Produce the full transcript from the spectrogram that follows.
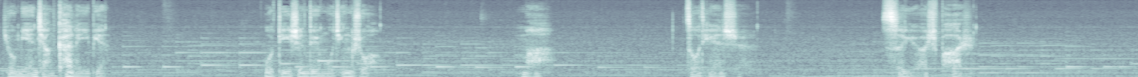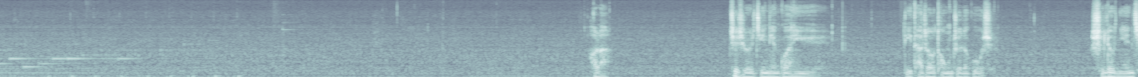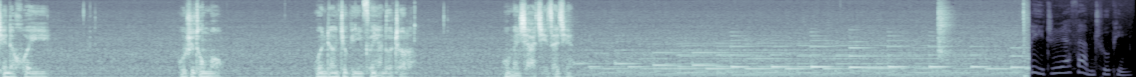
又勉强看了一遍。我低声对母亲说：“妈，昨天是四月二十八日。”好了，这就是今天关于李大钊同志的故事。十六年前的回忆，我是童某。文章就给你分享到这了，我们下期再见。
